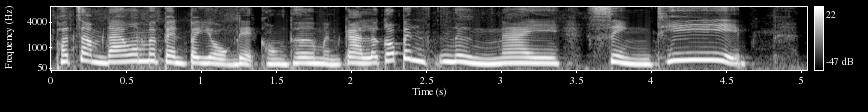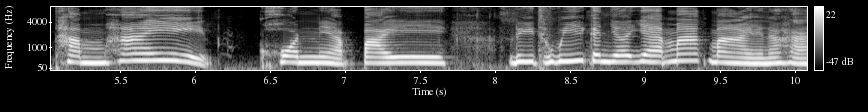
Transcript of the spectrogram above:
เพราะจำได้ว่ามันเป็นประโยคเด็ดของเธอเหมือนกัน แล้วก็เป็นหนึ่งในสิ่งที่ทำให้คนเนี่ยไป retweet กันเยอะแยะมากมายเลยนะคะ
